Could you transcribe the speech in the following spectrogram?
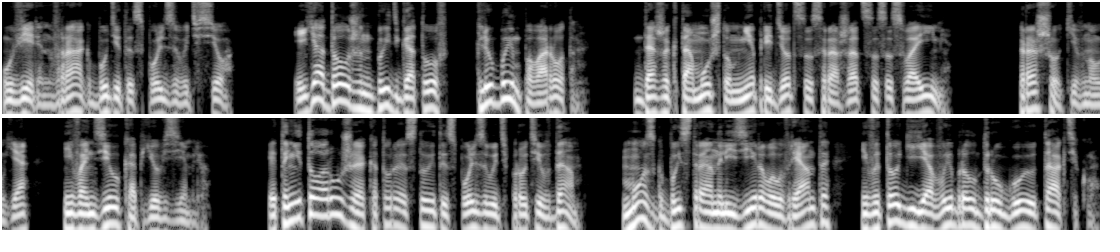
Уверен, враг будет использовать все. И я должен быть готов к любым поворотам. Даже к тому, что мне придется сражаться со своими. «Хорошо», — кивнул я и вонзил копье в землю. Это не то оружие, которое стоит использовать против дам. Мозг быстро анализировал варианты, и в итоге я выбрал другую тактику.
